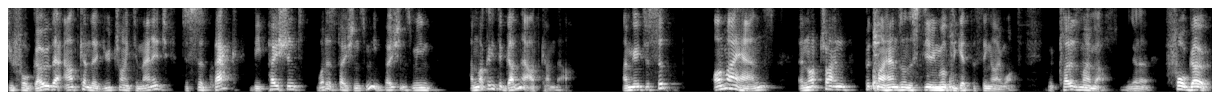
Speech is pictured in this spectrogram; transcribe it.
to forego the outcome that you're trying to manage, to sit back, be patient. What does patience mean? Patience mean I'm not going to gun the outcome now. I'm going to sit on my hands and not try and put my hands on the steering wheel to get the thing I want. close my mouth. I'm going to forego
